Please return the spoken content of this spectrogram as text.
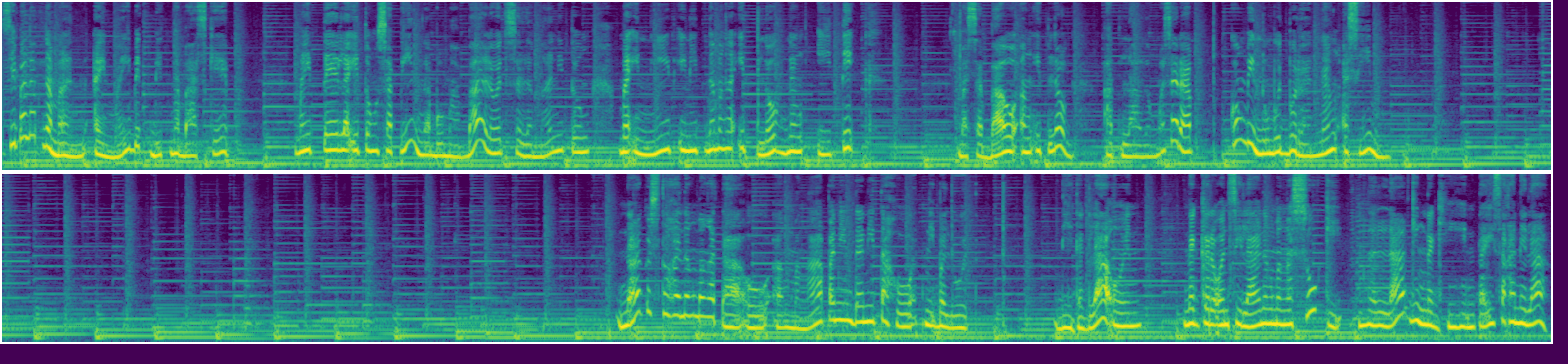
Si Balat naman ay may bitbit na basket. May tela itong sapin na bumabalot sa laman nitong mainit-init na mga itlog ng itik. Masabaw ang itlog at lalong masarap kung binubudburan ng asin. Nagustuhan ng mga tao ang mga paninda ni Taho at ni Balut. Di naglaon, nagkaroon sila ng mga suki na laging naghihintay sa kanila.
